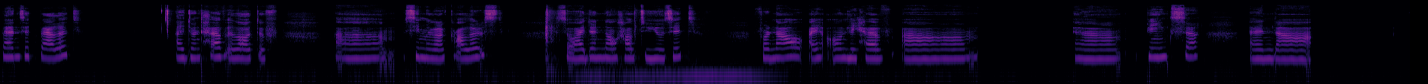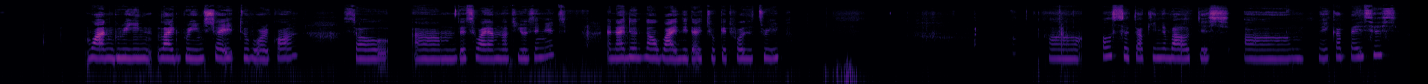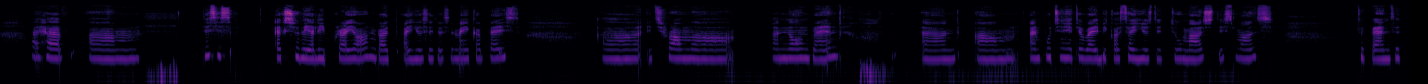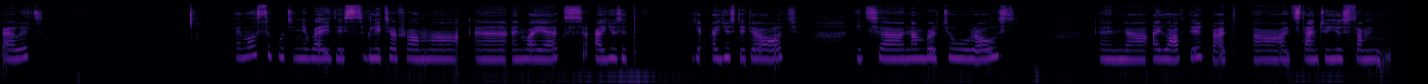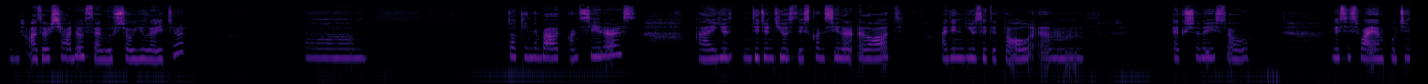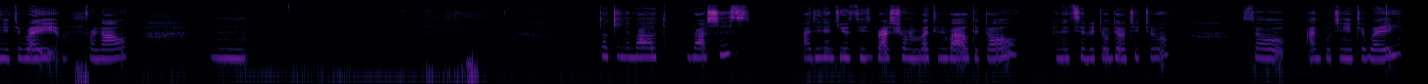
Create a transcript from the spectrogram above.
Benefit palette I don't have a lot of um, similar colors so I don't know how to use it. For now I only have um, uh, pinks and uh, one green light green shade to work on. So um, that's why I'm not using it and I don't know why did I took it for the trip. Uh, also talking about this um, makeup bases I have um, this is actually a lip crayon but I use it as a makeup base. Uh, it's from uh, a known brand. And um, I'm putting it away because I used it too much this month to Benefit palette I'm also putting away this glitter from uh, uh, NYX. I use it. Yeah, I used it a lot. It's uh, number two rose, and uh, I loved it. But uh, it's time to use some other shadows. I will show you later. Um, talking about concealers, I didn't use this concealer a lot. I didn't use it at all um, actually so this is why I'm putting it away for now. Mm. talking about brushes I didn't use this brush from Wet n Wild at all and it's a little dirty too. So I'm putting it away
